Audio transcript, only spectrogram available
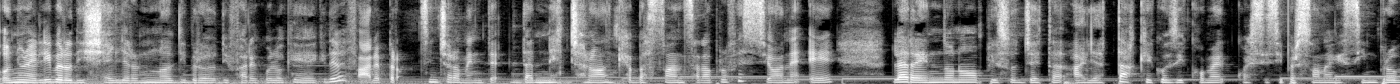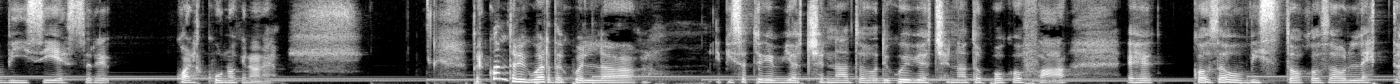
ognuno è libero di scegliere, ognuno è libero di fare quello che, che, deve fare, però sinceramente danneggiano anche abbastanza la professione e la rendono più soggetta agli attacchi, così come qualsiasi persona che si improvvisi essere qualcuno che non è. Per quanto riguarda quell'episodio di cui vi ho accennato poco fa, eh, cosa ho visto, cosa ho letto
